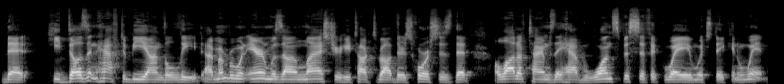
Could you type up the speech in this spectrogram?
that he doesn't have to be on the lead. I remember when Aaron was on last year, he talked about there's horses that a lot of times they have one specific way in which they can win.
